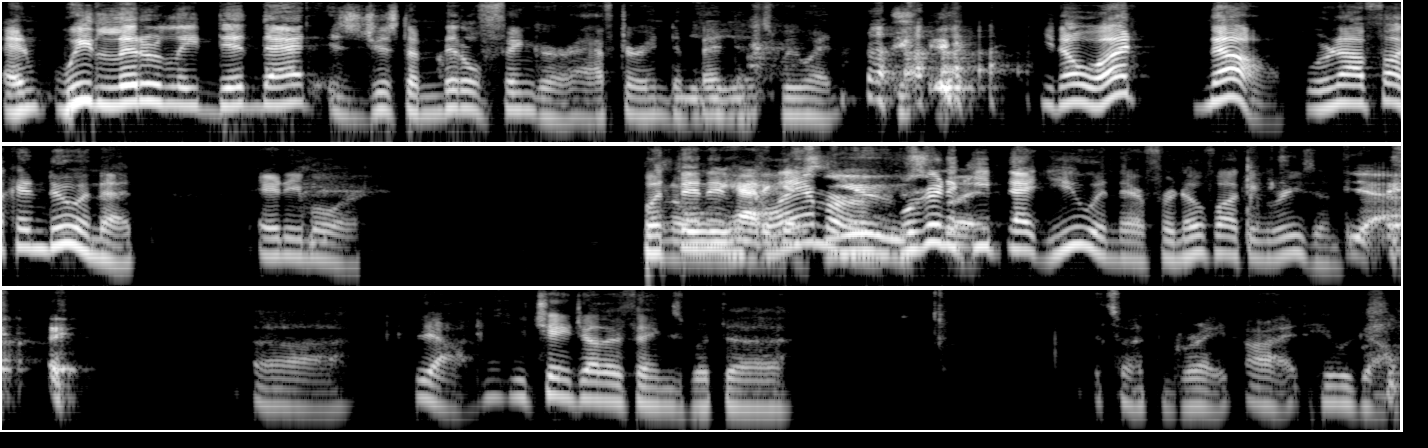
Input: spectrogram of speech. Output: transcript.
and we literally did that as just a middle finger after independence. We went, you know what? No, we're not fucking doing that anymore. But then in glamour, we're gonna but- keep that U in there for no fucking reason. yeah. uh yeah we change other things but uh it's fucking great all right here we go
